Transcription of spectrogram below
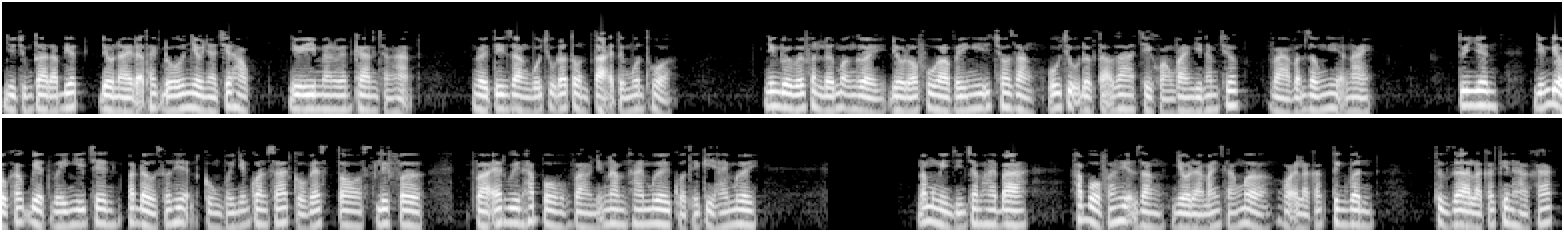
Như chúng ta đã biết, điều này đã thách đố nhiều nhà triết học, như Immanuel Kant chẳng hạn, người tin rằng vũ trụ đã tồn tại từ muôn thuở. Nhưng đối với phần lớn mọi người, điều đó phù hợp với ý nghĩ cho rằng vũ trụ được tạo ra chỉ khoảng vài nghìn năm trước và vẫn giống như hiện nay. Tuy nhiên, những điều khác biệt với ý nghĩ trên bắt đầu xuất hiện cùng với những quan sát của Vestor Slipher và Edwin Hubble vào những năm 20 của thế kỷ 20. Năm 1923, Hubble phát hiện rằng nhiều đám ánh sáng mờ gọi là các tinh vân, thực ra là các thiên hà khác,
